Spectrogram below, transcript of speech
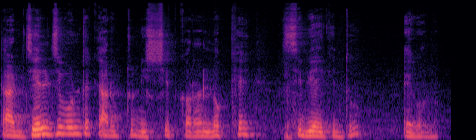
তার জেল জীবনটাকে আরেকটু নিশ্চিত করার লক্ষ্যে সিবিআই কিন্তু এগোলো।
